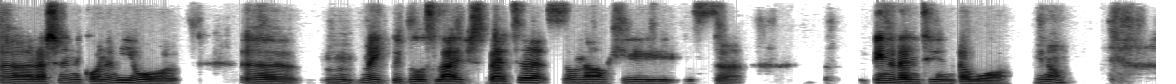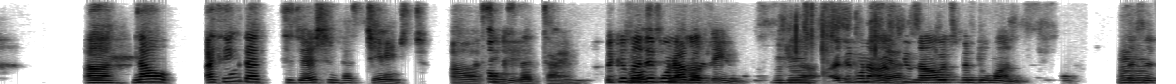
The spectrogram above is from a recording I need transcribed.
uh, Russian economy or uh, make people's lives better. So now he is uh, inventing a war, you know. Um, now I think that situation has changed uh, since okay. that time. Because Most I did want to ask you. Mm-hmm. Yeah, I did want to ask yes. you. Now it's been two months. Mm-hmm. Is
